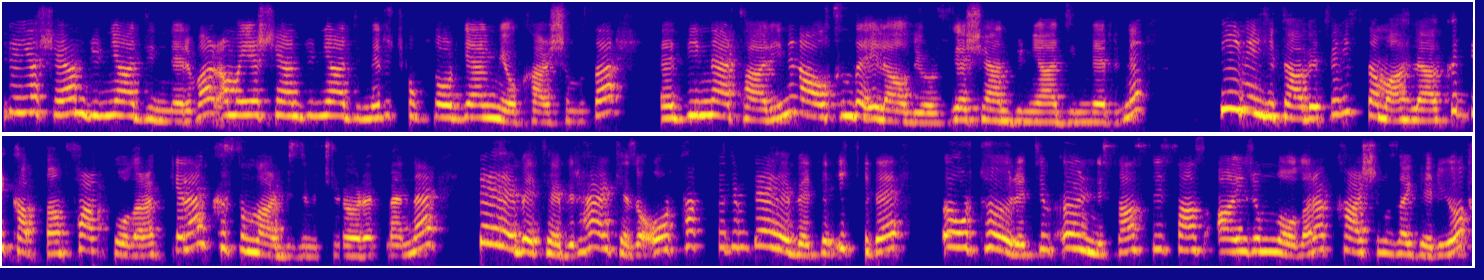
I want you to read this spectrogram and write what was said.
Bir de yaşayan dünya dinleri var ama yaşayan dünya dinleri çok zor gelmiyor karşımıza. E, dinler tarihinin altında ele alıyoruz yaşayan dünya dinlerini. Dini hitabet ve İslam ahlakı DİKAP'tan farklı olarak gelen kısımlar bizim için öğretmenler. DHBT1 herkese ortak dedim. DHBT2 de orta öğretim, ön lisans, lisans ayrımlı olarak karşımıza geliyor.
